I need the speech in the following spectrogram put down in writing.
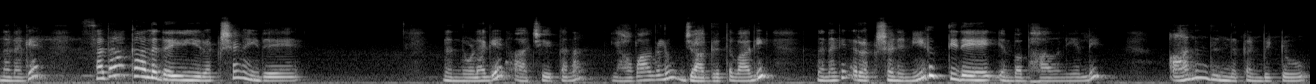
ನನಗೆ ಸದಾಕಾಲದ ಈ ರಕ್ಷಣೆ ಇದೆ. ನನ್ನೊಳಗೆ ಆ ಚೇತನ ಯಾವಾಗಲೂ ಜಾಗೃತವಾಗಿ ನನಗೆ ರಕ್ಷಣೆ ನೀಡುತ್ತಿದೆ ಎಂಬ ಭಾವನೆಯಲ್ಲಿ ಆನಂದದಿಂದ ಕಂಡುಬಿಟ್ಟು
